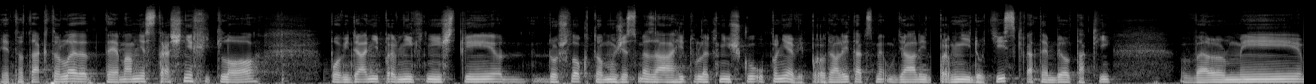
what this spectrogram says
je to tak. Tohle téma mě strašně chytlo. Po vydání první knížky došlo k tomu, že jsme záhy tuhle knížku úplně vyprodali, tak jsme udělali první dotisk a ten byl taky velmi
